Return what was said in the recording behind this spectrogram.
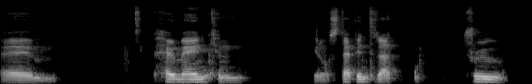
um, how men can, you know, step into that true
